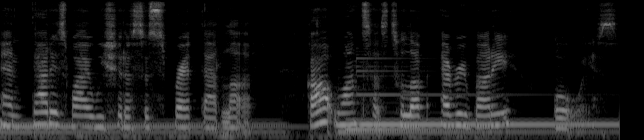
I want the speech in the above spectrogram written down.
and that is why we should also spread that love. God wants us to love everybody always.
